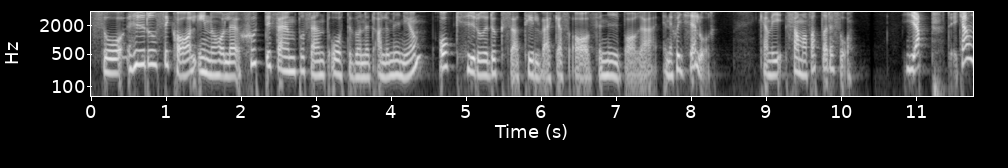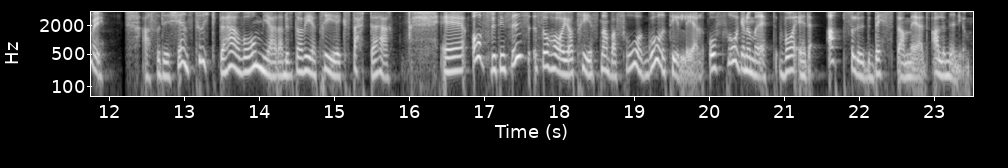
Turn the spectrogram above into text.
Så Hydrosekal innehåller 75% återvunnet aluminium och Hydroreduxa tillverkas av förnybara energikällor. Kan vi sammanfatta det så? Japp, det kan vi. Alltså det känns tryggt det här att vara omgärdad utav er tre experter här. Eh, avslutningsvis så har jag tre snabba frågor till er. Och fråga nummer ett, vad är det absolut bästa med aluminium?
